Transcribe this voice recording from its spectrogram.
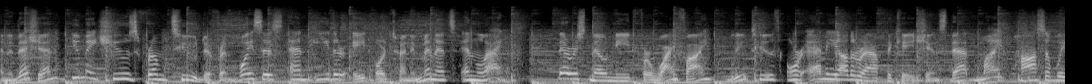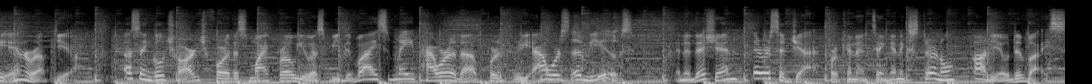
In addition, you may choose from two different voices and either 8 or 20 minutes in length. There is no need for Wi-Fi, Bluetooth, or any other applications that might possibly interrupt you. A single charge for this micro USB device may power it up for 3 hours of use. In addition, there is a jack for connecting an external audio device.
